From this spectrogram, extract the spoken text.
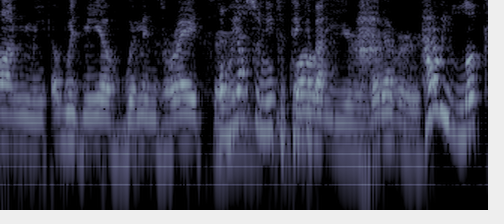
on me with me of women's rights. Or Well, we also need to think about- or whatever. How do we look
